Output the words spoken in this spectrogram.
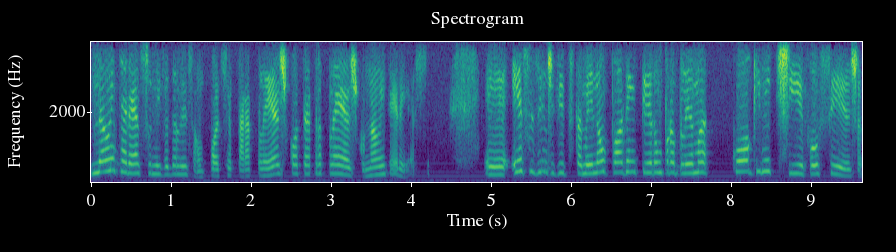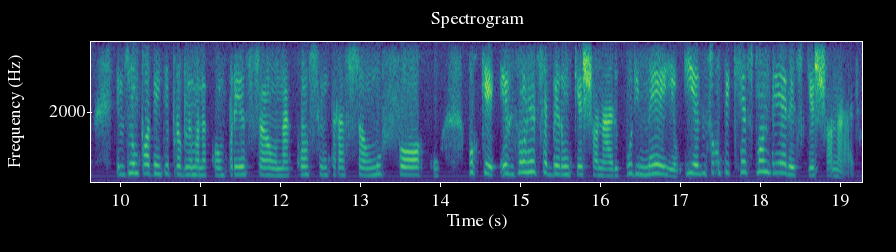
Não interessa o nível da lesão, pode ser paraplégico ou tetraplégico, não interessa. É, esses indivíduos também não podem ter um problema cognitiva, ou seja, eles não podem ter problema na compreensão, na concentração, no foco, porque eles vão receber um questionário por e-mail e eles vão ter que responder esse questionário.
